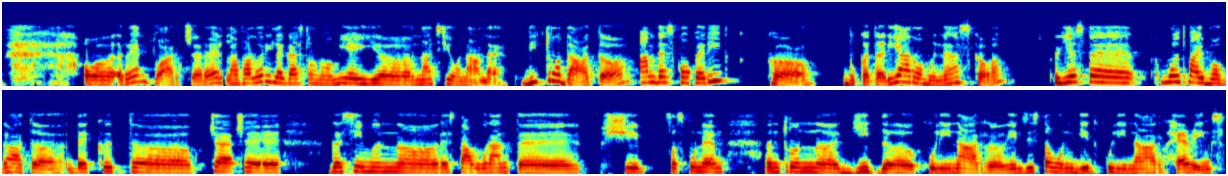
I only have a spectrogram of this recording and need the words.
o reîntoarcere la valorile gastronomiei uh, naționale. Dintr-o dată am descoperit că bucătăria românească este mult mai bogată decât uh, ceea ce găsim în uh, restaurante și, să spunem, într-un uh, ghid uh, culinar. Există un ghid culinar, Herrings,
